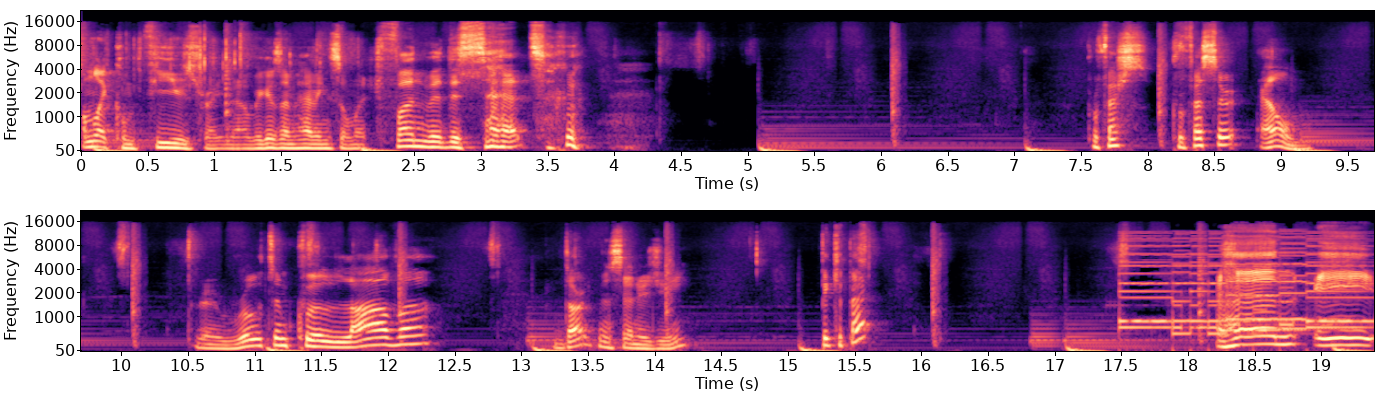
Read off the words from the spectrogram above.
I'm like confused right now because I'm having so much fun with this set. Professor Professor Elm. Rotom Quilava. Darkness Energy. Pikipek. And a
